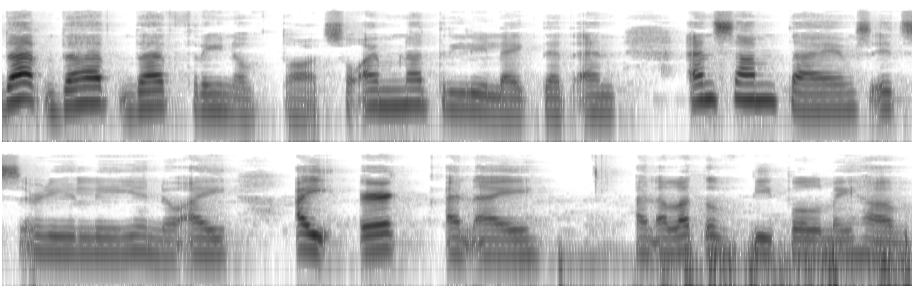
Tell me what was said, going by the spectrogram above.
that that that train of thought. So i'm not really like that. And and sometimes it's really you know i i irk and i and a lot of people may have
